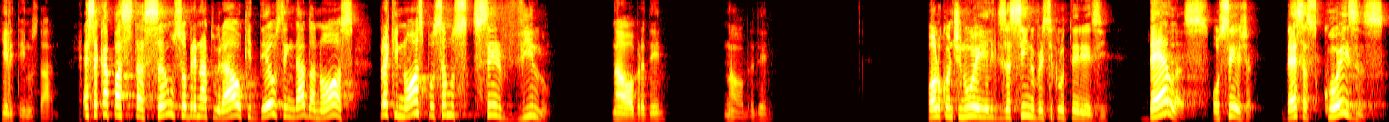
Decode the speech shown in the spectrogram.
que Ele tem nos dado. Essa capacitação sobrenatural que Deus tem dado a nós para que nós possamos servi-lo na obra dele, na obra dele. Paulo continua e ele diz assim no versículo 13: delas, ou seja, dessas coisas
